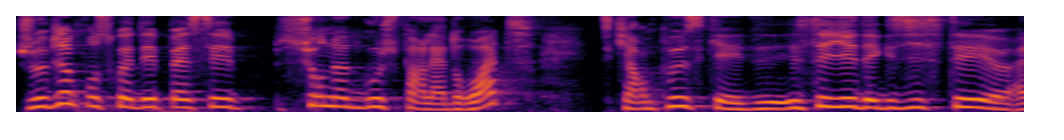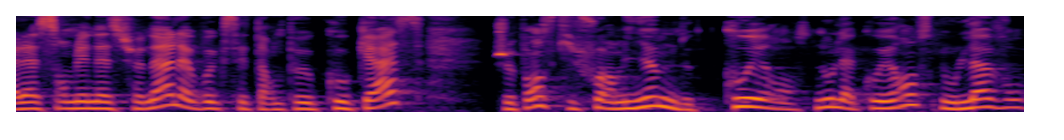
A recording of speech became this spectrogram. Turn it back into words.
je veux bien qu'on soit dépassé sur notre gauche par la droite, ce qui est un peu ce qui a essayé d'exister euh, à l'Assemblée nationale. Avouez que c'est un peu cocasse. Je pense qu'il faut un minimum de cohérence. Nous, la cohérence, nous l'avons.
